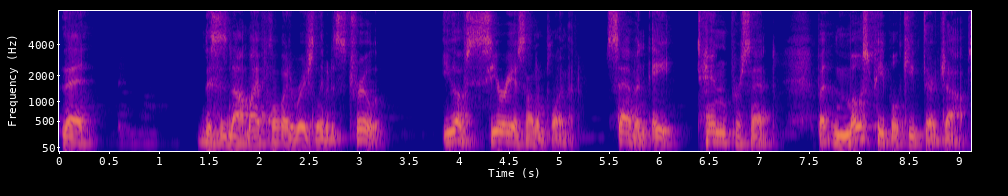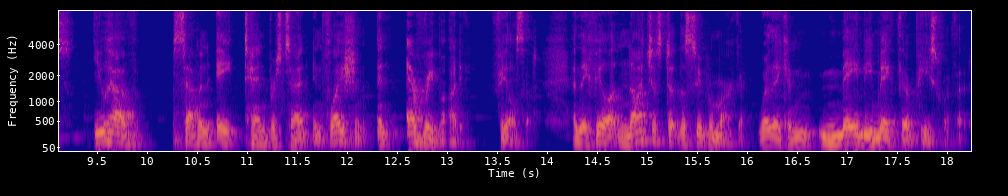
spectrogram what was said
that this is not my point originally, but it's true. You have serious unemployment, seven, eight, 10%. But most people keep their jobs. You have seven, eight, 10% inflation, and everybody feels it. And they feel it not just at the supermarket where they can maybe make their peace with it,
